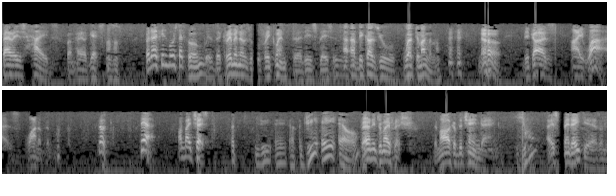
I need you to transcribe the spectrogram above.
Paris hides from her guests. Uh-huh. But I feel most at home with the criminals who frequent uh, these places. Uh, uh, because you worked among them, huh? no, because I was one of them. Look, here, on my chest. But G-A-L... G-A-L? Burned into my flesh. The mark of the chain gang. You? I spent eight years on the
